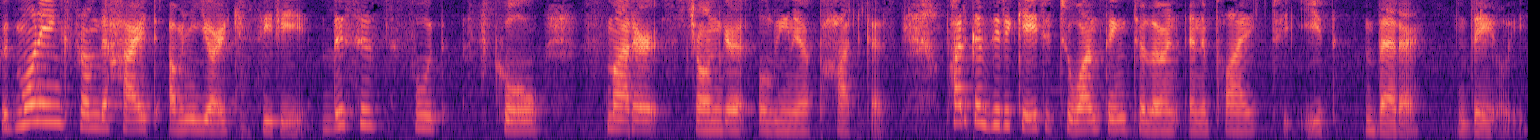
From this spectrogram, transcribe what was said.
Good morning from the heart of New York City. This is Food School Smarter, Stronger, Leaner podcast. Podcast dedicated to one thing to learn and apply to eat better daily.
